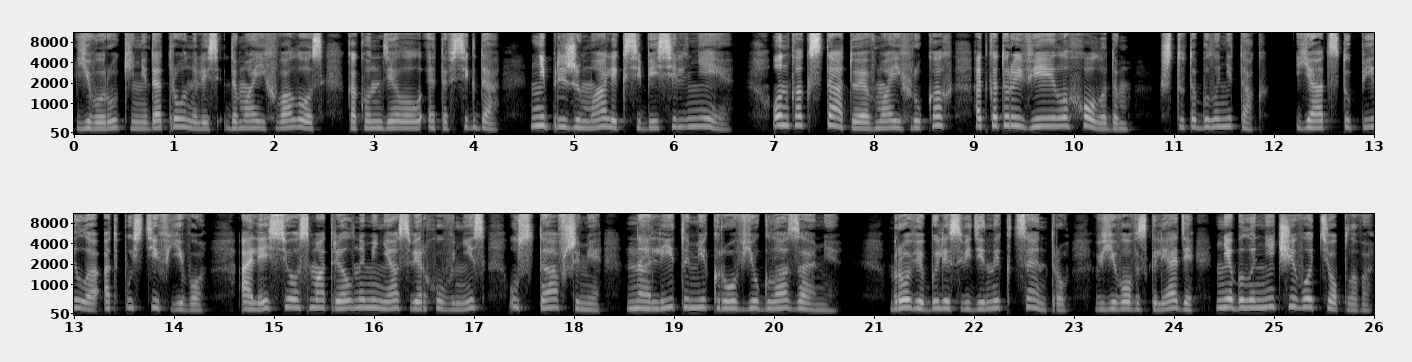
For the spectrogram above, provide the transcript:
Его руки не дотронулись до моих волос, как он делал это всегда, не прижимали к себе сильнее. Он как статуя в моих руках, от которой веяло холодом. Что-то было не так. Я отступила, отпустив его. Олесио смотрел на меня сверху вниз, уставшими, налитыми кровью глазами. Брови были сведены к центру, в его взгляде не было ничего теплого.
